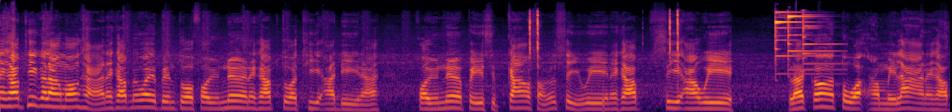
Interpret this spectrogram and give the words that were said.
นะครับที่กำลังมองหานะครับไม่ว่าจะเป็นตัว Fortuner นะครับตัว TRD นะ Fortuner ปี 19 2.4V นะครับ CRV และก็ตัว a m e l a นะครับ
